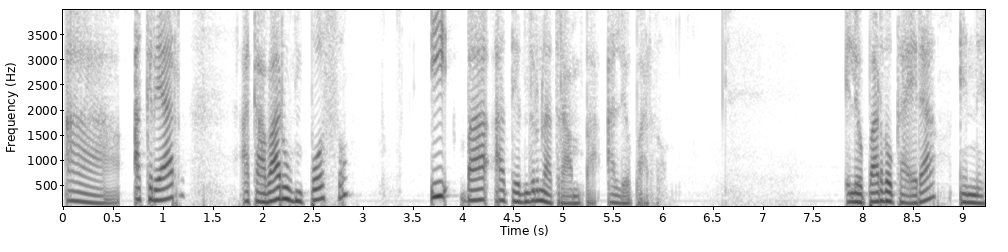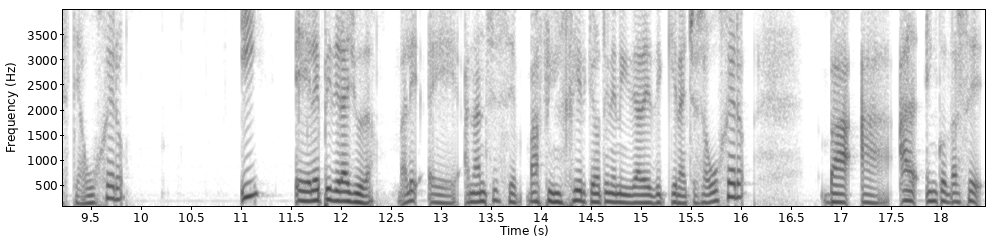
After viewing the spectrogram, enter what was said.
a, crear, a cavar un pozo y va a tender una trampa al leopardo. El leopardo caerá en este agujero y eh, le pedirá ayuda. ¿vale? Eh, Anansi se va a fingir que no tiene ni idea de quién ha hecho ese agujero va a, encontrarse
